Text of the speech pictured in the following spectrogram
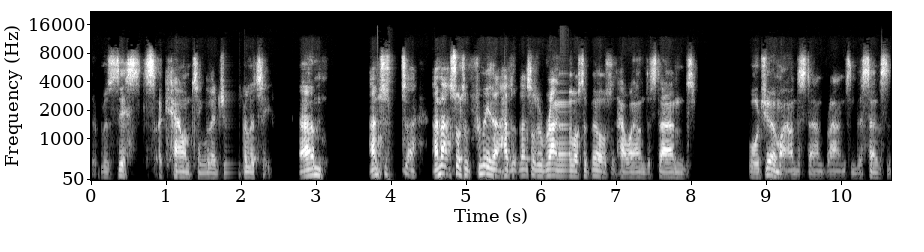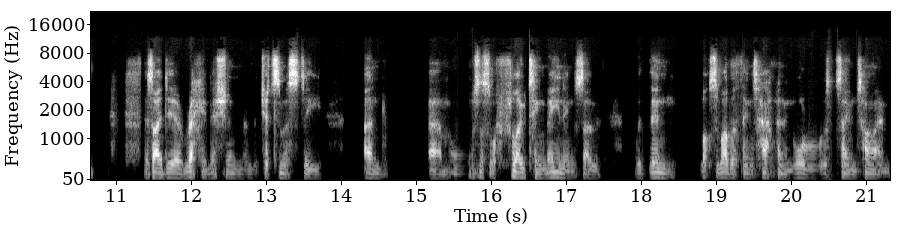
that resists accounting legibility. Um, and just, uh, and that sort of for me that that sort of rang a lot of bells with how I understand or German I understand brands in the sense that this idea of recognition and legitimacy and um, also sort of floating meaning. So within lots of other things happening all at the same time.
